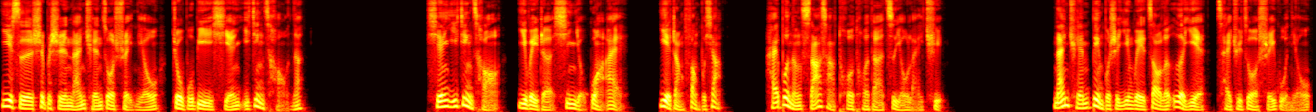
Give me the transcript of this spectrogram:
意思是不是南泉做水牛就不必衔一茎草呢？衔一茎草意味着心有挂碍，业障放不下。还不能洒洒脱脱的自由来去。南泉并不是因为造了恶业才去做水谷牛，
